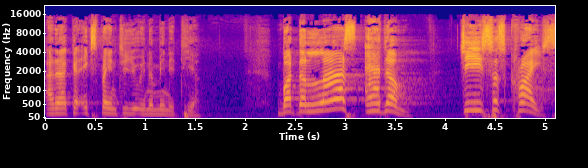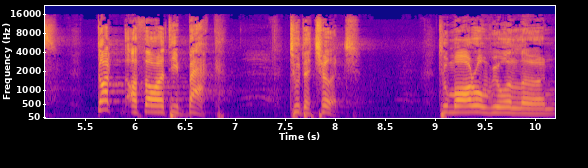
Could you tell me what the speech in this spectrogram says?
And I can explain to you in a minute here. But the last Adam, Jesus Christ, got authority back to the church. Tomorrow we will learn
